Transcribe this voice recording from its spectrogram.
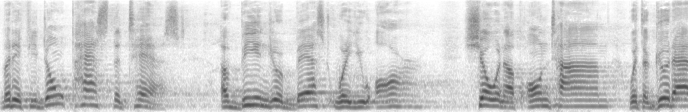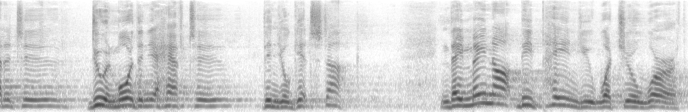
But if you don't pass the test of being your best where you are, showing up on time with a good attitude, doing more than you have to, then you'll get stuck. They may not be paying you what you're worth,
